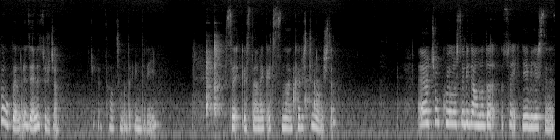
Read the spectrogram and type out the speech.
tavukların üzerine süreceğim. Salçamı da indireyim. Size göstermek açısından karıştırmamıştım. Eğer çok koyu olursa bir damla da su ekleyebilirsiniz.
